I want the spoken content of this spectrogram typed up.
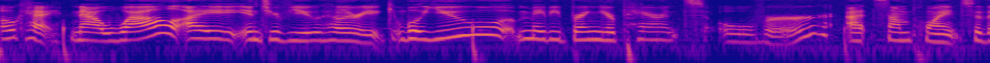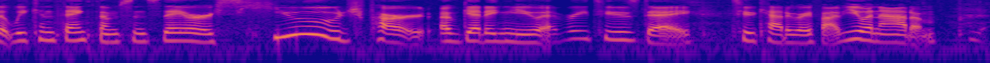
Okay, now while I interview Hillary, will you maybe bring your parents over at some point so that we can thank them since they are a huge part of getting you every Tuesday to Category 5, you and Adam. Yes.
